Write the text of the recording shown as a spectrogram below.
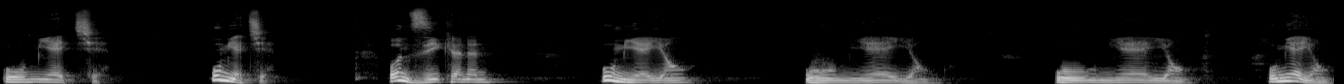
umiecie umiecie. Und sie können umieją, umieją, umieją, umieją.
